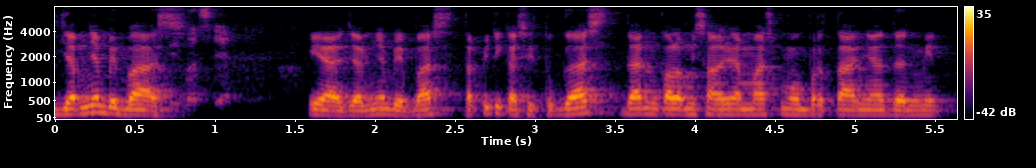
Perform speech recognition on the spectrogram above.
jamnya bebas. Bebas ya? Ya jamnya bebas tapi dikasih tugas. Dan kalau misalnya mas mau bertanya dan meet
